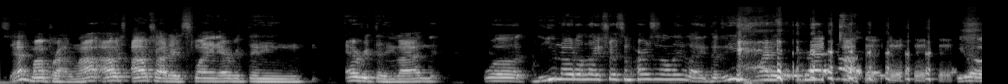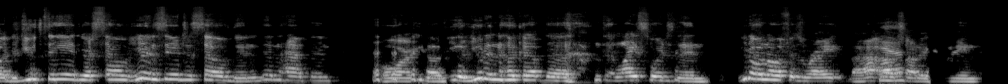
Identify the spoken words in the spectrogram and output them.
See, that's my problem. I, will I'll try to explain everything, everything. Like, well, do you know the electrician personally? Like, because he's running bad job. you know, did you see it yourself? You didn't see it yourself, then it didn't happen. Or you know, if you, if you didn't hook up the, the light switch, then you don't know if it's right. Like, I, yeah. I'll try to explain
